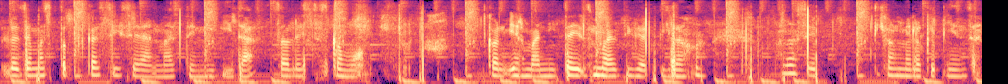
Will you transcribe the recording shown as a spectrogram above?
los demás podcasts sí serán más de mi vida. Solo esto es como con mi hermanita y es más divertido. No sé, díganme lo que piensan.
